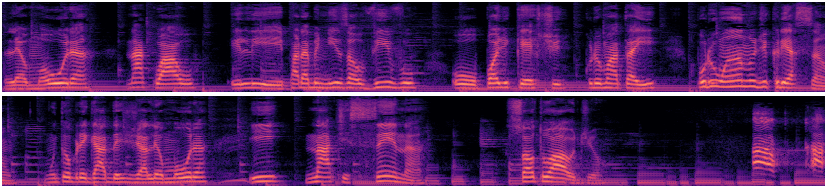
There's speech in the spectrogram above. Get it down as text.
Léo Moura, na qual ele parabeniza ao vivo o podcast Cromataí por um ano de criação. Muito obrigado desde já, Léo Moura, e Nath Sena. Solta o áudio. A, a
